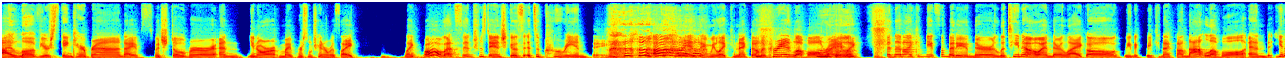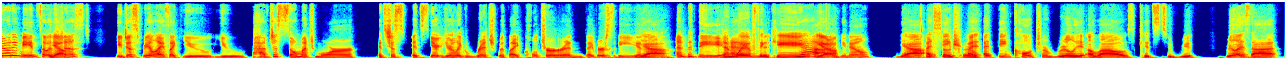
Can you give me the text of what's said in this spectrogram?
I love your skincare brand. I've switched over. And, you know, our, my personal trainer was like, like, oh, that's interesting. And she goes, it's a Korean thing. It's a Korean thing. We like connect on a Korean level, right? Uh-huh. Like, but then I can meet somebody and they're Latino and they're like, oh, we, we connect on that level. And you know what I mean? So it's Yeah. just, you just realize like you, you have just so much more. It's just, it's, you're, you're like rich with like culture and diversity and Yeah. empathy and way of thinking. Yeah. Yeah. You know? Yeah, I That's so think true. I, I think culture really allows kids to re- realize that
